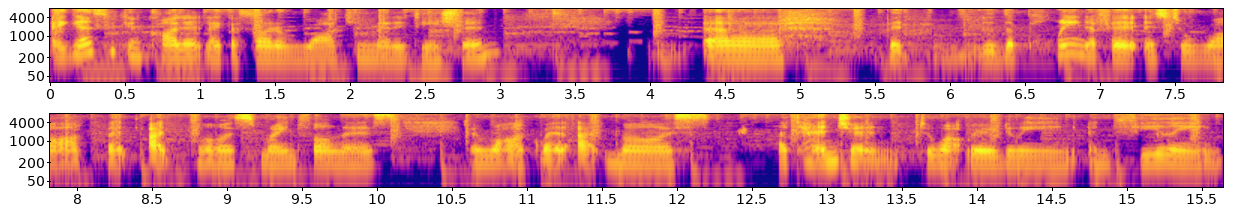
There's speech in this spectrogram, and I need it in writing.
i guess you can call it like a sort of walking meditation uh but the point of it is to walk with utmost mindfulness and walk with utmost attention to what we're doing and feeling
